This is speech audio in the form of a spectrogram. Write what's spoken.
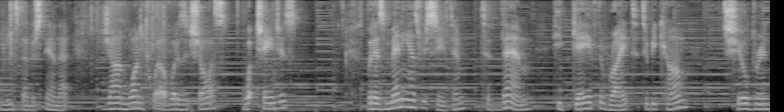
he needs to understand that. John 1:12. What does it show us? What changes? But as many as received him, to them he gave the right to become children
